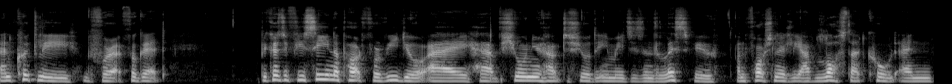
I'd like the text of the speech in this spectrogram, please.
And quickly before I forget because if you see in a part for video I have shown you how to show the images in the list view. Unfortunately I've lost that code and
